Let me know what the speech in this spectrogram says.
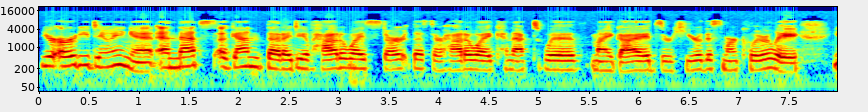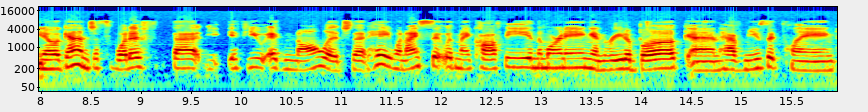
You're already doing it. And that's, again, that idea of how do I start this or how do I connect with my guides or hear this more clearly? You know, again, just what if that, if you acknowledge that, hey, when I sit with my coffee in the morning and read a book and have music playing,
